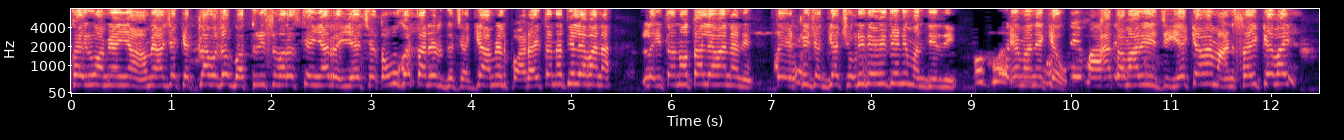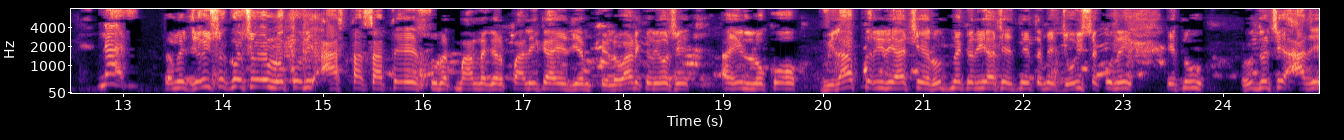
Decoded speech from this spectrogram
કર્યું અમે અહીંયા. અમે આજે કેટલા બધા બત્રીસ વર્ષથી અહીંયા રહીએ છીએ. તો હું કરતા જગ્યા અમે પાડાઈ તો નથી લેવાના. લઈતા નહોતા લેવાના ને. તો એટલી જગ્યા છોડી દેવી હતી ને મંદિરની. એ મને કેવું આ તમારી એ કહેવાય માણસાઈ કહેવાય? ના તમે જોઈ શકો છો, લોકોની આસ્થા સાથે સુરત મહાનગરપાલિકાએ જેમ ખેલવાડ કર્યો છે, અહીં લોકો વિલાપ કરી રહ્યા છે રુદ્ધ કરી રહ્યા છે તે તમે જોઈ શકો નહીં એટલું રુદ્ર છે. આજે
